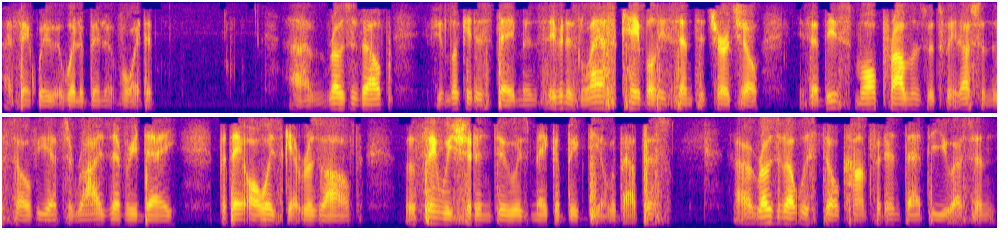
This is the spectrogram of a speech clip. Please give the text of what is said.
I think we would have been avoided. Uh, Roosevelt, if you look at his statements, even his last cable he sent to Churchill, he said, these small problems between us and the Soviets arise every day, but they always get resolved. The thing we shouldn't do is make a big deal about this. Uh, Roosevelt was still confident that the U.S. and,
